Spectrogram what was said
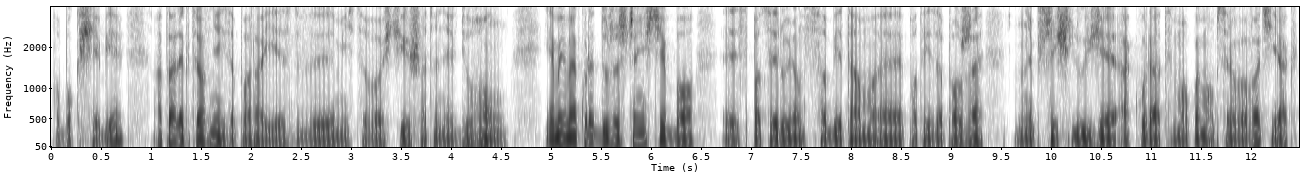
obok siebie, a ta elektrownia i zapora jest w miejscowości Châteauneuf-du-Rhône. Ja miałem akurat duże szczęście, bo e, spacerując sobie tam e, po tej zaporze przy śluzie akurat mogłem obserwować, jak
